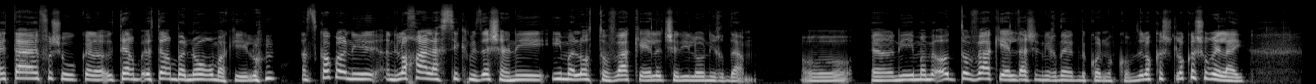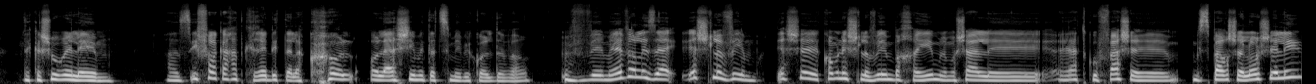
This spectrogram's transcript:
הייתה איפשהו יותר, יותר בנורמה כאילו. אז קודם כל אני, אני לא יכולה להסיק מזה שאני אימא לא טובה כי הילד שלי לא נרדם. או אני אימא מאוד טובה כי ילדה שלי נרדמת בכל מקום. זה לא, קש, לא קשור אליי, זה קשור אליהם. אז אי אפשר לקחת קרדיט על הכל או להאשים את עצמי בכל דבר. ומעבר לזה, יש שלבים, יש אה, כל מיני שלבים בחיים, למשל, אה, היה תקופה שמספר שלוש שלי,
